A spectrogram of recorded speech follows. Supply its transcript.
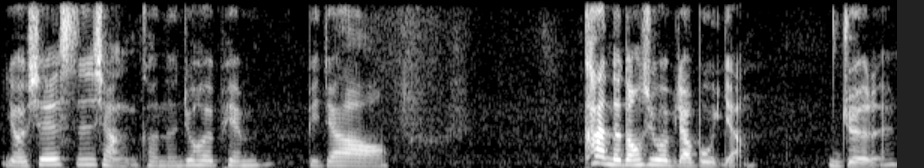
有些思想可能就会偏比较看的东西会比较不一样，你觉得嘞？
